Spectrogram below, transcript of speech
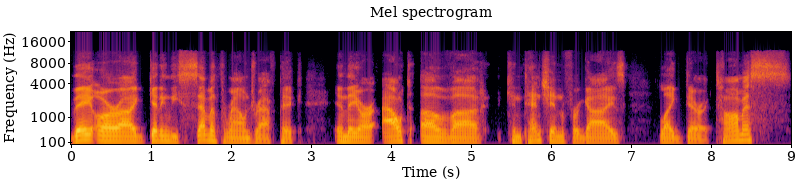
they are uh, getting the seventh round draft pick and they are out of uh, contention for guys like Derrick Thomas,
